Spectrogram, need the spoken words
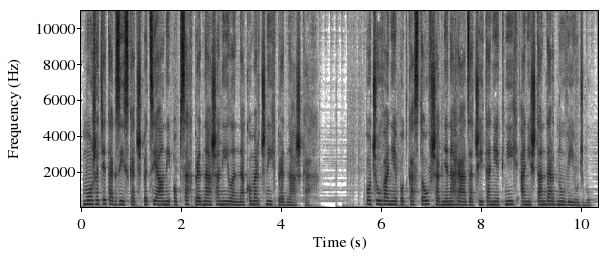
Môžete tak získať špeciálny obsah prednášaný len na komerčných prednáškach. Počúvanie podcastov však nenahrádza čítanie kníh ani štandardnú výučbu.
